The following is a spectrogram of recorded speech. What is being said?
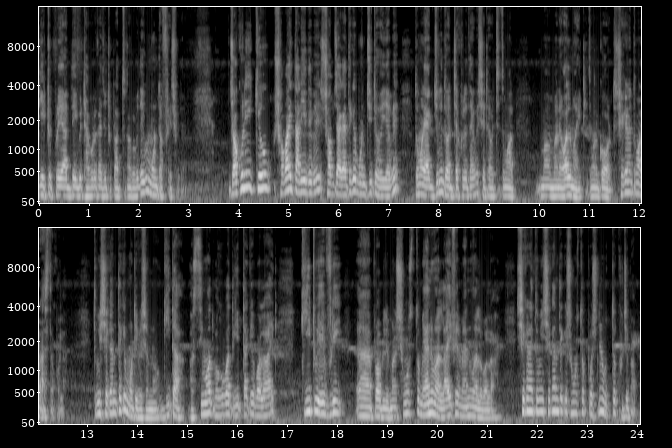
গিয়ে একটু প্রেয়ার দেখবে, ঠাকুরের কাছে একটু প্রার্থনা করবে, দেখবে মনটা ফ্রেশ হয়ে যাবে। যখনই কেউ সবাই তাড়িয়ে দেবে, সব জায়গা থেকে বঞ্চিত হয়ে যাবে, তোমার একজনই দরজা খুলে থাকবে, সেটা হচ্ছে তোমার মানে অলমাইটি তোমার গড সেখানে তোমার রাস্তা খোলা। তুমি সেখান থেকে মোটিভেশন নাও। গীতা, শ্রীমদ ভগবত গীতাকে বলা হয় কি টু এভরি প্রবলেম মানে সমস্ত ম্যানুয়াল লাইফের ম্যানুয়াল বলা হয়। সেখানে তুমি সেখান থেকে সমস্ত প্রশ্নের উত্তর খুঁজে পাবে।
